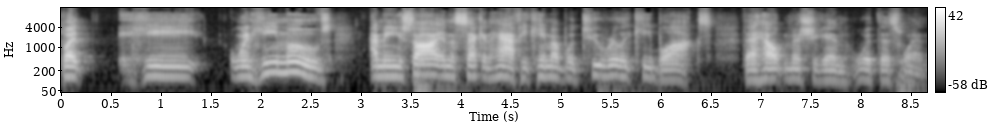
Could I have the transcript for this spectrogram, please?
but he when he moves, I mean, you saw in the second half he came up with two really key blocks that helped Michigan with this win.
